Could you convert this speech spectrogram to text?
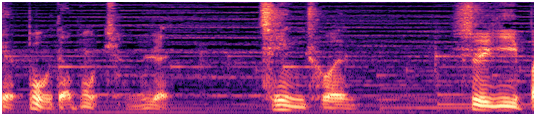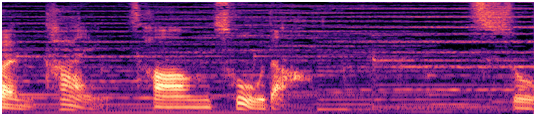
却不得不承认，青春是一本太仓促的书。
